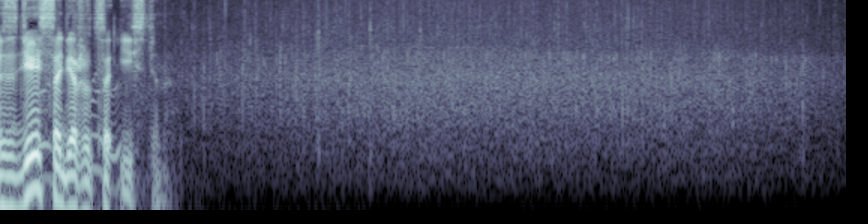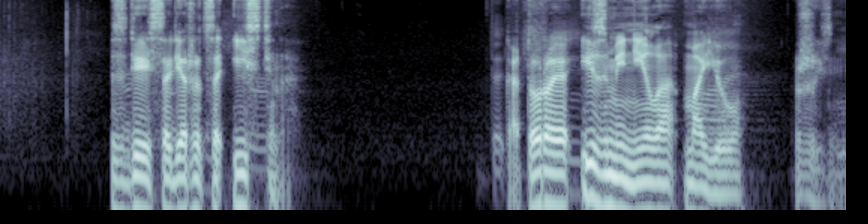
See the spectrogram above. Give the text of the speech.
Здесь содержится истина. Здесь содержится истина, которая изменила мою жизнь.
